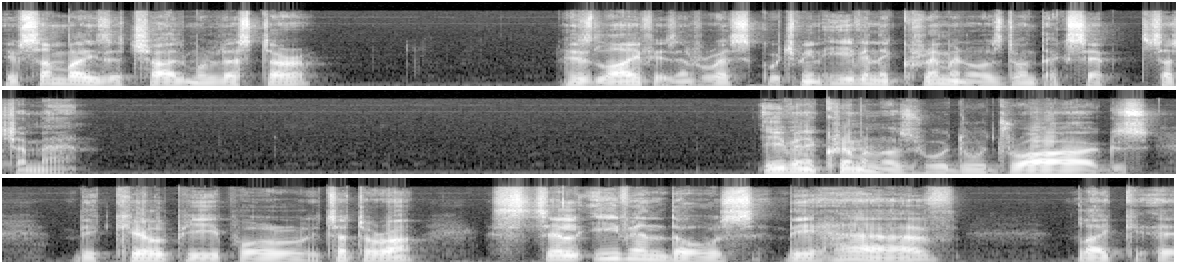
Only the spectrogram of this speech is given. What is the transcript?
if somebody is a child molester his life is in risk which means even the criminals don't accept such a man. Even the criminals who do drugs they kill people etc still even those they have like a,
